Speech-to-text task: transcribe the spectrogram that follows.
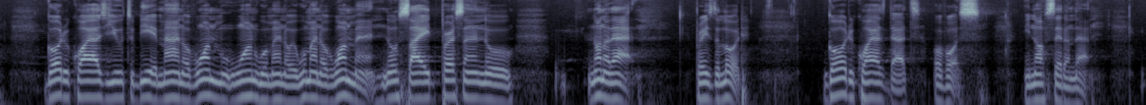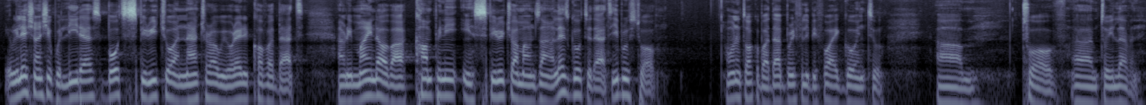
God requires you to be a man of one, one woman or a woman of one man. No side person, no None of that. Praise the Lord. God requires that of us. Enough said on that. Relationship with leaders, both spiritual and natural, we already covered that. And reminder of our company in spiritual Mount Zion. Let's go to that. Hebrews 12. I want to talk about that briefly before I go into um, 12 um, to 11.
